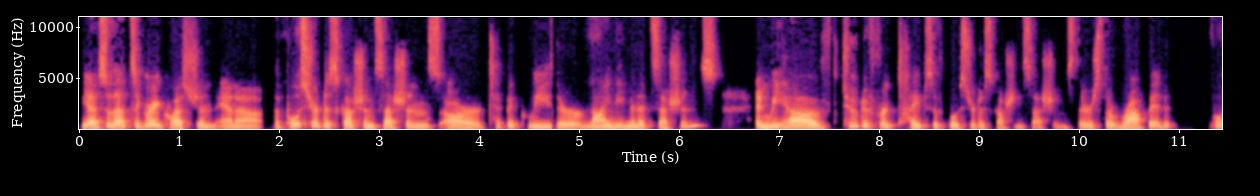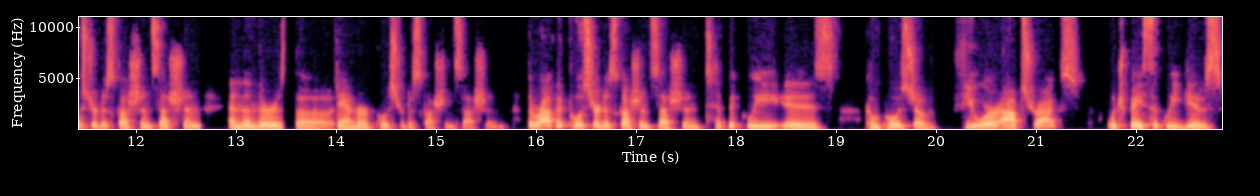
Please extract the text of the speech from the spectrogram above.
Yeah, so that's a great question, Anna. The poster discussion sessions are typically they're 90 minute sessions, and we have two different types of poster discussion sessions. There's the rapid poster discussion session, and then there is the standard poster discussion session. The rapid poster discussion session typically is composed of fewer abstracts, which basically gives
